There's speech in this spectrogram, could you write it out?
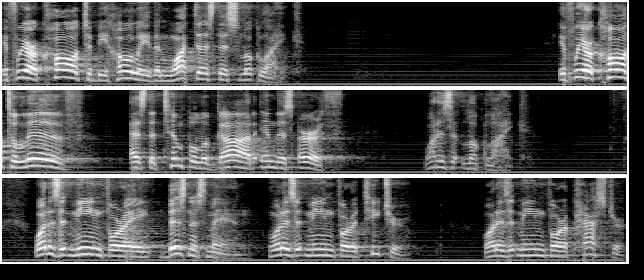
If we are called to be holy, then what does this look like? If we are called to live as the temple of God in this earth, what does it look like? What does it mean for a businessman? What does it mean for a teacher? What does it mean for a pastor?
